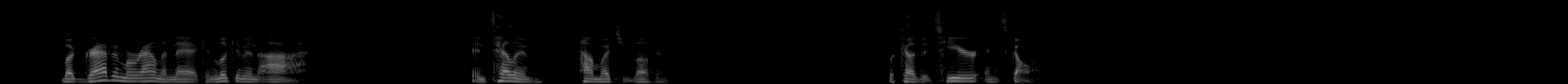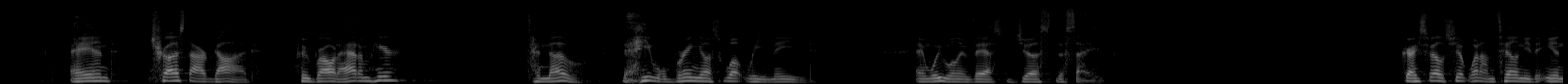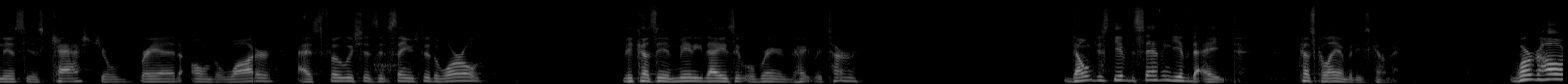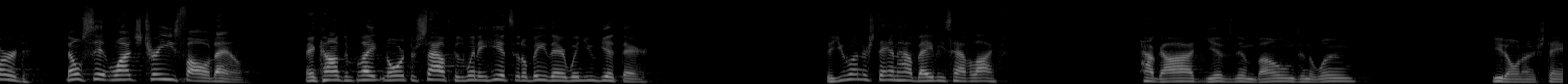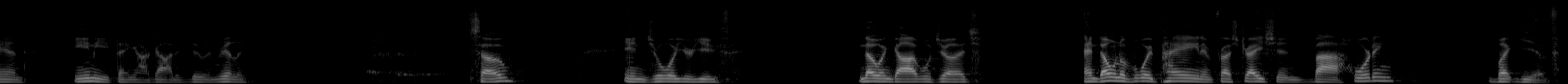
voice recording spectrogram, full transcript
but grab him around the neck and look him in the eye and tell him how much you love him because it's here and it's gone. And trust our God who brought Adam here to know that he will bring us what we need and we will invest just the same. Grace Fellowship, what I'm telling you to end this is cast your bread on the water, as foolish as it seems to the world, because in many days it will bring a great return. Don't just give to seven, give to eight, because calamity's coming. Work hard. Don't sit and watch trees fall down and contemplate north or south, because when it hits, it'll be there when you get there. Do you understand how babies have life? How God gives them bones in the womb? You don't understand anything our God is doing, really. So, enjoy your youth, knowing God will judge. And don't avoid pain and frustration by hoarding, but give.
